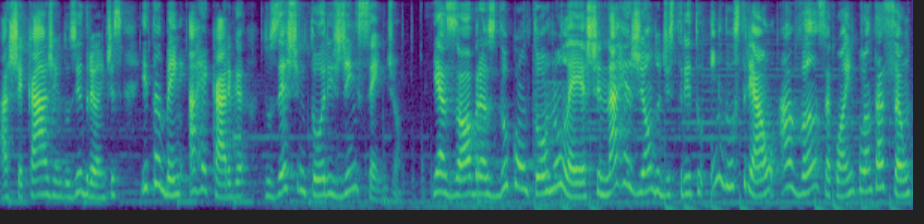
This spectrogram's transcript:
a checagem dos hidrantes e também a recarga dos extintores de incêndio e as obras do contorno leste na região do Distrito Industrial avança com a implantação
